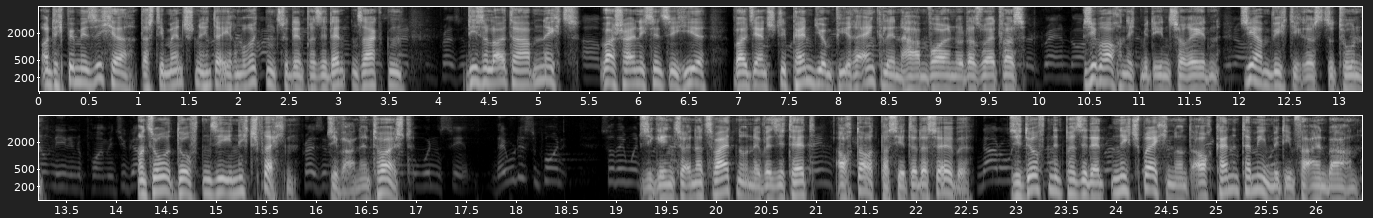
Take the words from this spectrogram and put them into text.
Und ich bin mir sicher, dass die Menschen hinter ihrem Rücken zu den Präsidenten sagten, diese Leute haben nichts. Wahrscheinlich sind sie hier, weil sie ein Stipendium für ihre Enkelin haben wollen oder so etwas. Sie brauchen nicht mit ihnen zu reden. Sie haben Wichtigeres zu tun. Und so durften sie ihn nicht sprechen. Sie waren enttäuscht. Sie gingen zu einer zweiten Universität. Auch dort passierte dasselbe. Sie durften den Präsidenten nicht sprechen und auch keinen Termin mit ihm vereinbaren.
